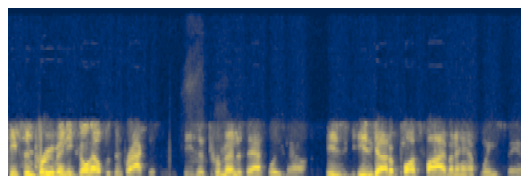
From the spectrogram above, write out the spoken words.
keeps improving, he's to help us in practice. He's a tremendous athlete now. He's he's got a plus five and a half wingspan,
